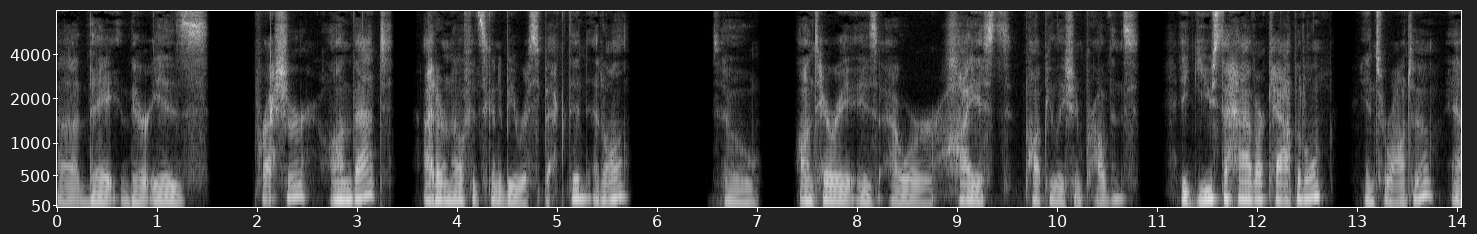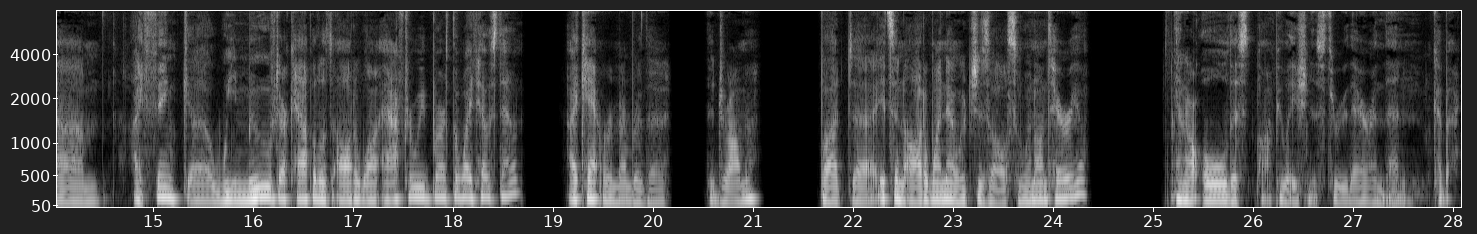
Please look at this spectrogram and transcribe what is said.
Uh, they there is pressure on that. I don't know if it's going to be respected at all. So Ontario is our highest population province. It used to have our capital in Toronto. Um, I think uh, we moved our capital to Ottawa after we burnt the White House down. I can't remember the the drama, but uh, it's in Ottawa now, which is also in Ontario. And our oldest population is through there and then Quebec.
